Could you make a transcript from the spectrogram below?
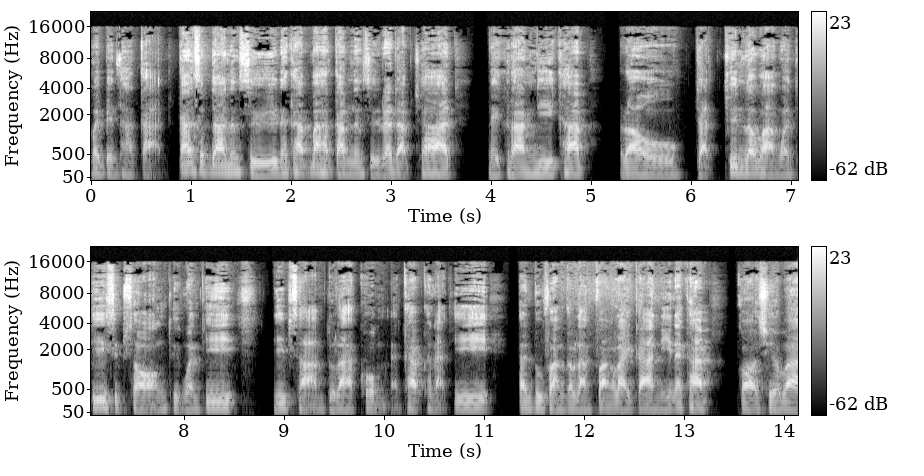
ไม่เป็นทางการ การสัปดาห์หนังสือนะครับมหกรรมหนังสือระดับชาติในครั้งนี้ครับ เราจัดขึ้นระหว่างวันที่ 12 ถึงวันที่ 23 ตุลาคมนะครับ ขณะที่ท่านผู้ฟังกำลังฟังรายการนี้นะครับ ก็เชื่อว่า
